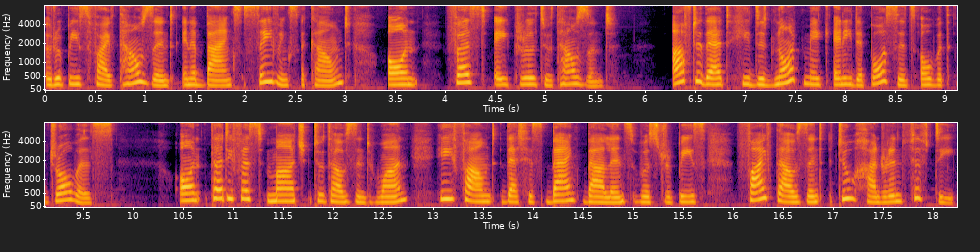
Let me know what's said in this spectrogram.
rupees 5000 in a bank's savings account on 1st April 2000. After that, he did not make any deposits or withdrawals. On 31st March 2001, he found that his bank balance was rupees 5250.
